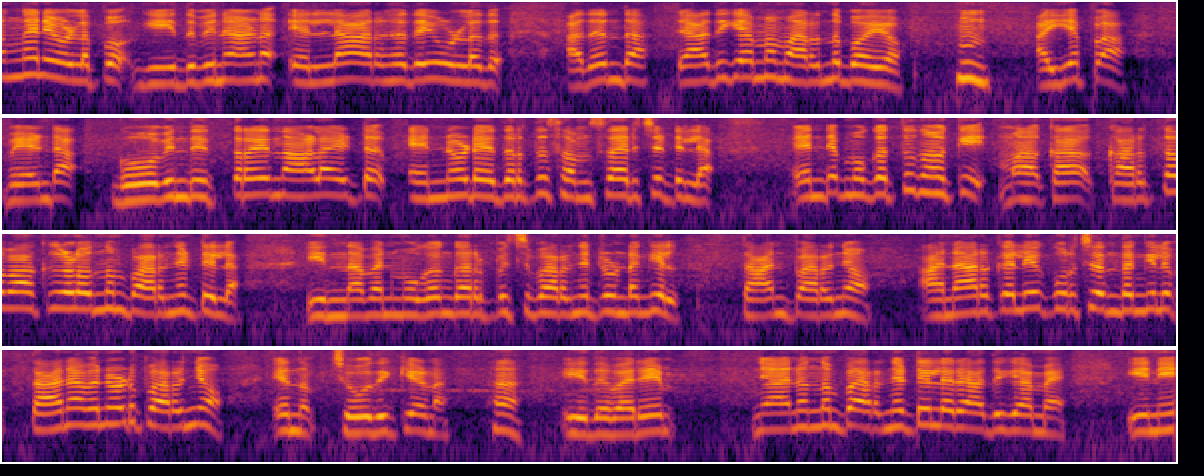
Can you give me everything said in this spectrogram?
അങ്ങനെയുള്ളപ്പോൾ ഗീതുവിനാണ് എല്ലാ അർഹതയും ഉള്ളത് അതെന്താ? രാധികാമ്മ മറന്നുപോയോ? അയ്യപ്പ വേണ്ട. ഗോവിന്ദ് ഇത്രയും നാളായിട്ട് എന്നോട് എതിർത്ത് സംസാരിച്ചിട്ടില്ല. എന്റെ മുഖത്ത് നോക്കി കറുത്ത വാക്കുകളൊന്നും പറഞ്ഞിട്ടില്ല. ഇന്നവൻ മുഖം കറുപ്പിച്ച് പറഞ്ഞിട്ടുണ്ടെങ്കിൽ താൻ പറഞ്ഞോ? അനാർക്കലിയെക്കുറിച്ച് എന്തെങ്കിലും താൻ അവനോട് പറഞ്ഞോ? എന്നും ചോദിക്കുകയാണ് ഇതുവരെയും ഞാനൊന്നും പറഞ്ഞിട്ടില്ല രാധികാമ്മേ ഇനി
